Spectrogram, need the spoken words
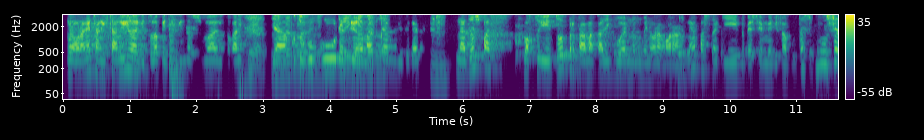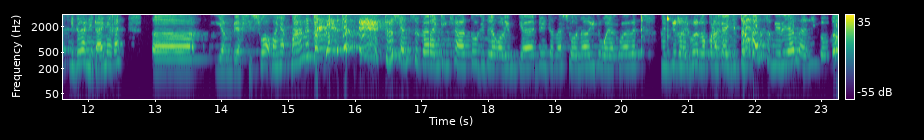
orang-orangnya canggih-canggih lah gitu lah pintar-pintar semua gitu kan Iya, ya bener kutu buku dan segala macam gitu kan Hmm. Nah terus pas waktu itu pertama kali gue nemuin orang-orangnya pas lagi PPSMB di fakultas, buset gitu kan ditanya kan, eh yang beasiswa banyak banget. terus yang suka ranking satu gitu yang olimpiade internasional gitu banyak banget. Anjir lah gue gak pernah kayak gitu kan sendirian anjing goblok.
